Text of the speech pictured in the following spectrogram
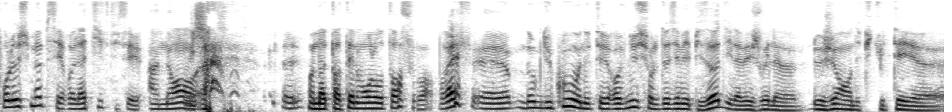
pour le shmup, c'est relatif, tu sais, un an. on attend tellement longtemps souvent. Bref, euh, donc du coup, on était revenu sur le deuxième épisode. Il avait joué le, le jeu en difficulté euh,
